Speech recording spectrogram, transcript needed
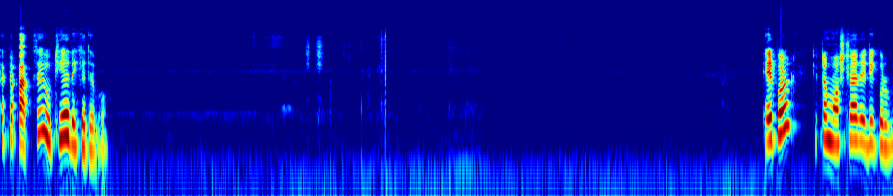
একটা পাত্রে উঠিয়ে রেখে দেব। এরপর একটা মশলা রেডি করব।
